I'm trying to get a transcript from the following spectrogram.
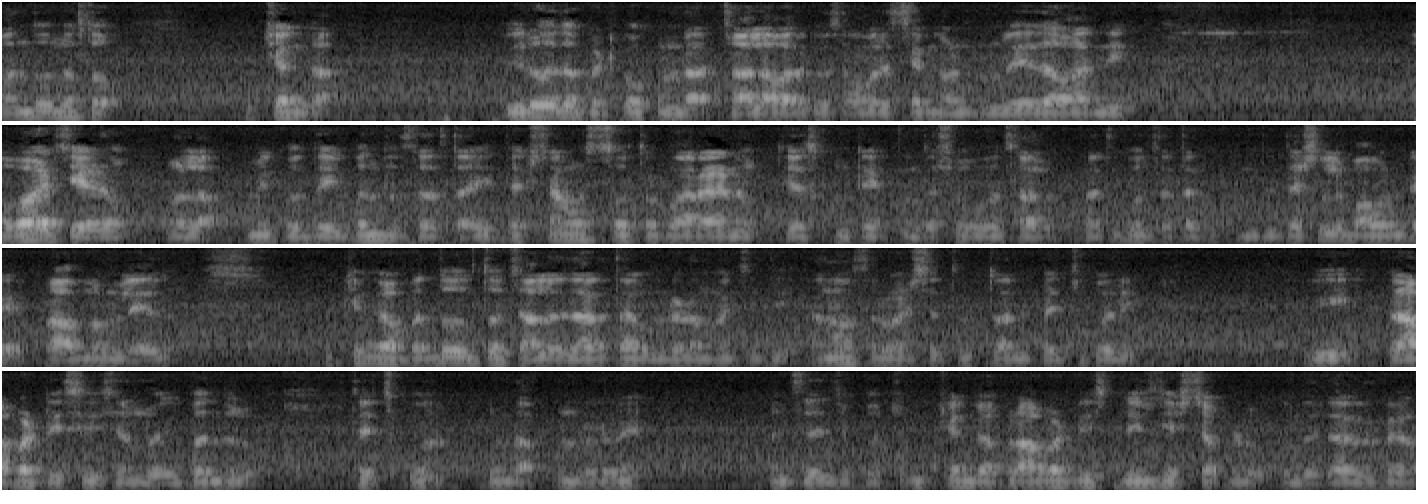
బంధువులతో ముఖ్యంగా విరోధం పెట్టుకోకుండా చాలా వరకు సామరస్యంగా ఉండడం లేదా వారిని అవాయిడ్ చేయడం వల్ల మీకు కొంత ఇబ్బందులు తగ్గుతాయి దక్షిణామూర్తి స్తోత్ర పారాయణం చేసుకుంటే కొంత శుభఫలితాలు ప్రతికూలత తగ్గుతుంది. దశలు బాగుంటే ప్రాబ్లం లేదు. ముఖ్యంగా బంధువులతో చాలా జాగ్రత్తగా ఉండడం మంచిది. అనవసరమైన శత్రుత్వాన్ని పెంచుకొని ఈ ప్రాపర్టీస్ విషయంలో ఇబ్బందులు తెచ్చుకోకుండా ఉండడమే మంచిదని చెప్పొచ్చు. ముఖ్యంగా ప్రాపర్టీస్ డీల్ చేసేటప్పుడు కొంత జాగ్రత్తగా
